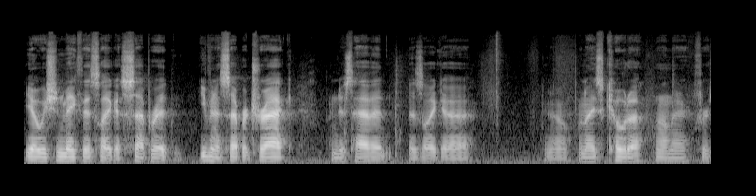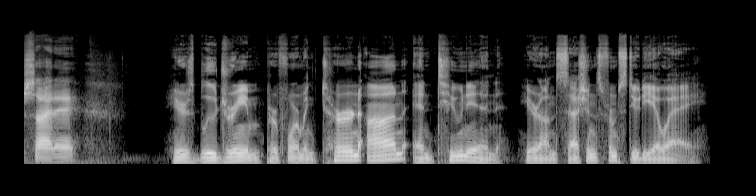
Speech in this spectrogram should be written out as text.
yeah, we should make this like a separate, even a separate track, and just have it as like a, you know, a nice coda on there for side A. Here's Blue Dream performing Turn On and Tune In here on Sessions from Studio A.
